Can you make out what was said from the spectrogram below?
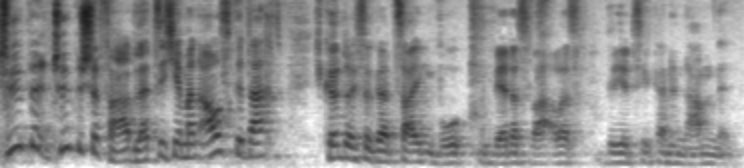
Typ, typische Fabel hat sich jemand ausgedacht. Ich könnte euch sogar zeigen, wo und wer das war, aber ich will jetzt hier keine Namen nennen.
